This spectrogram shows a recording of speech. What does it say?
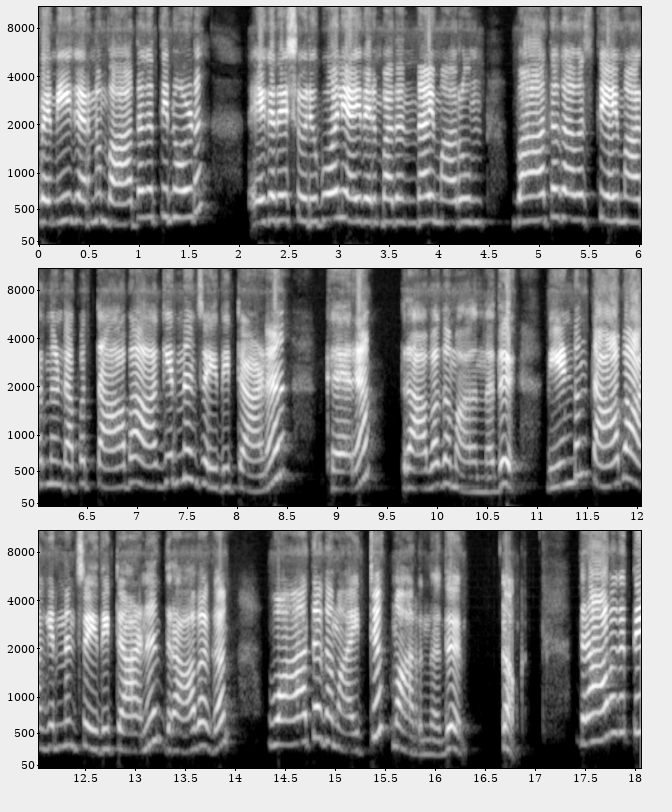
ക്രമീകരണം വാതകത്തിനോട് ഏകദേശം ഒരുപോലെയായി വരുമ്പോൾ അതെന്തായി മാറും? വാതകാവസ്ഥയായി മാറുന്നുണ്ട്. അപ്പൊ താപ ആകിരണം ചെയ്തിട്ടാണ് ഖരം ദ്രാവകമാകുന്നത്. വീണ്ടും താപ ആകിരണം ചെയ്തിട്ടാണ് ദ്രാവകം വാതകമായിട്ട് മാറുന്നത്. ദ്രാവകത്തെ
